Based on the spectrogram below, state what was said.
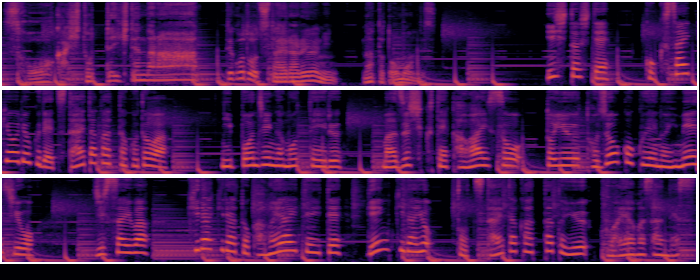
そうか人って生きてんだなーってことを伝えられるようになったと思うんです。医師として国際協力で伝えたかったことは日本人が持っている貧しくてかわいそうという途上国へのイメージを実際はキラキラと輝いていて元気だよと伝えたかったという桑山さんです。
